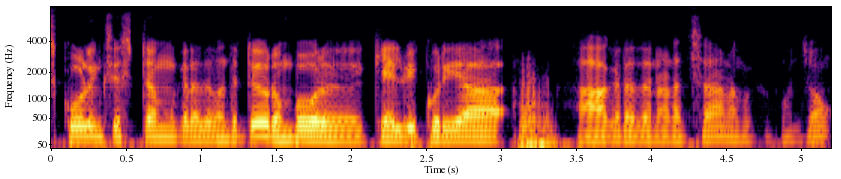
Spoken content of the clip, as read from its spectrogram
ஸ்கூலிங் சிஸ்டம்ங்கிறது வந்துட்டு ரொம்ப ஒரு கேள்விக்குறியாக ஆகிறத நினச்சா நமக்கு கொஞ்சம்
